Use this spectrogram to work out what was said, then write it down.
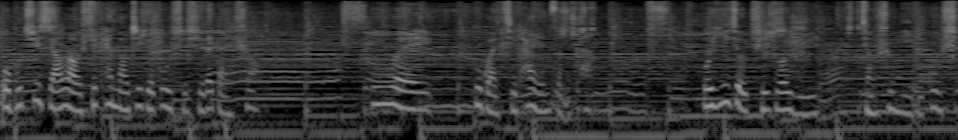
我不去想老师看到这个故事时的感受，因为不管其他人怎么看，我依旧执着于讲述你的故事。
